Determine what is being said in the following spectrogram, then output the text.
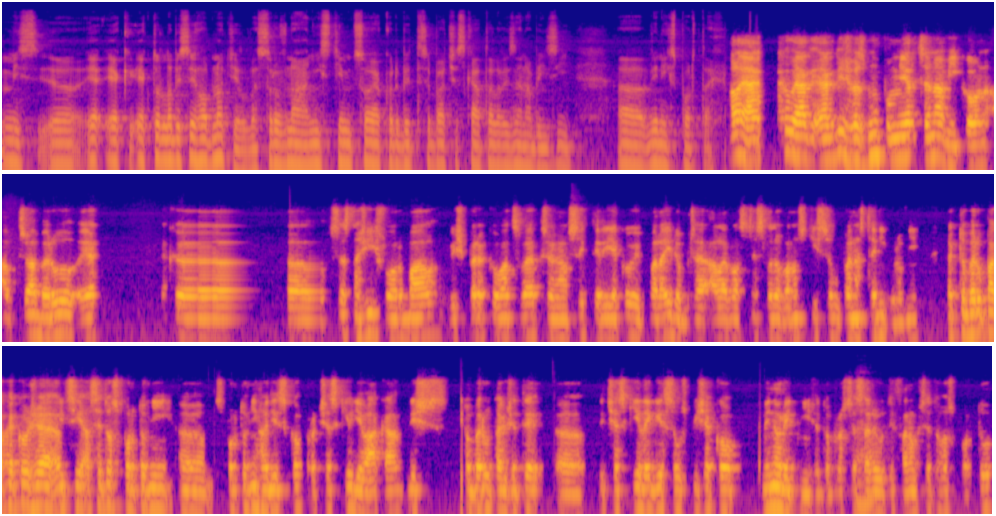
eh, jak, jak tohle by si hodnotil ve srovnání s tím, co jako kdyby třeba česká televize nabízí uh, v jiných sportech. Ale já, jako, jak, jak když vezmu poměr cena výkon a třeba beru, jak, jak eh, Eh, se snaží florbal vyšperkovat své přenosy, které jako vypadají dobře, ale vlastně sledovaností jsou úplně na stejný úrovni. Tak to beru pak jako, že asi to sportovní, uh, sportovní hledisko pro českého diváka, když to beru tak, že ty, uh, ty české ligy jsou spíš jako minoritní, že to prostě sledují ty fanoušci toho sportu.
